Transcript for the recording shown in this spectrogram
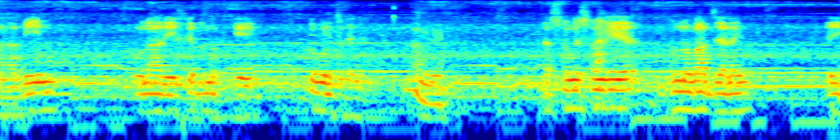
আলামিন ওনার এই খেদমতকে কবুল করে নেন। তার সঙ্গে সঙ্গে ধন্যবাদ জানাই এই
